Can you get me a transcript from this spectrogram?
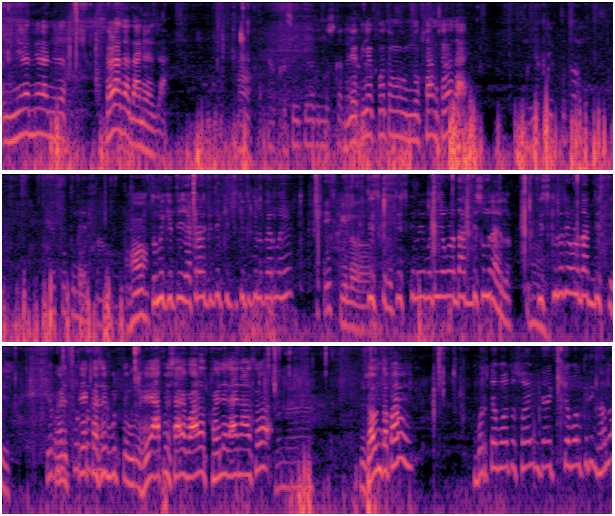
निरत निरत निरत सळाचा दाण्याचा कसंही केलं तर नुकसान नाही. एक एक पोत नुकसान सहज आहे. मग एकरी एक पोतं एक पोतं नाही येत ना हो. तुम्ही किती एकराला किती किती किती किलो पेरलं हे? तीस किलो. तीस किलो तीस किलो मध्ये एवढं दाट दिसून राहिलं. तीस किलो एवढं दाट दिसते. एक पण ते कसं गुटतं हे आपण सारे वाढत फैलेलं आहे ना असं? हो. जाऊन तर पाय बरं त्या बॉलचं सोयाबीन त्या त्या बॉल किती झालं?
